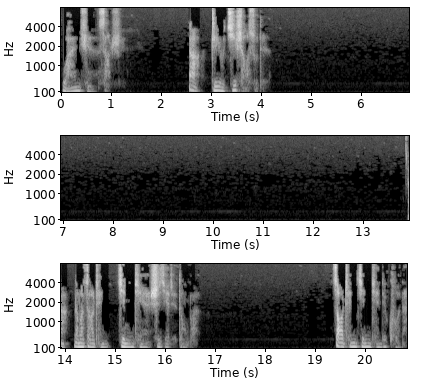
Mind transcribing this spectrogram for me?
完全丧失，啊，只有极少数的人，啊，那么造成今天世界的动乱，造成今天的苦难，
